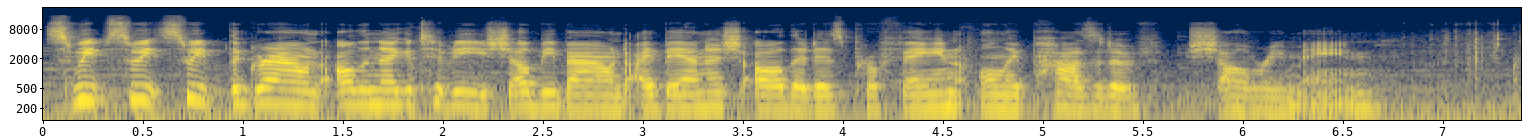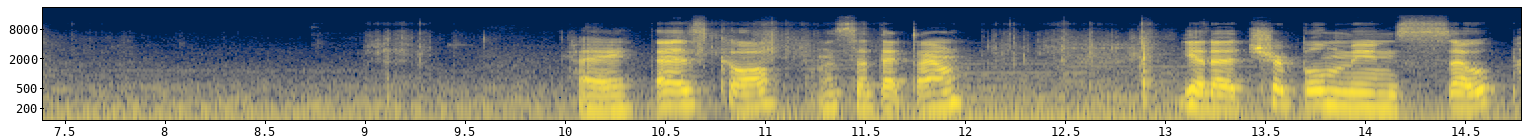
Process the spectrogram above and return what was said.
Sweep, sweep, sweep the ground. All the negativity shall be bound. I banish all that is profane. Only positive shall remain. Okay, that is cool. I'm gonna set that down. Get a triple moon soap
